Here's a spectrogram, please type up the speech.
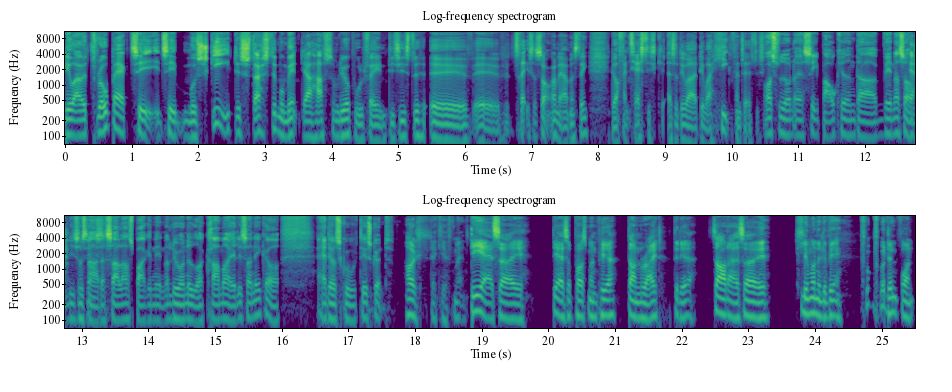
Det var jo et throwback til, til måske det største moment, jeg har haft som Liverpool-fan de sidste øh, øh, tre sæsoner nærmest. Ikke? Det var fantastisk. Altså, det var, det var helt fantastisk fantastisk. Også vidunder at se bagkæden, der vender sig om ja, lige så præcis. snart, at Salah har sparket den ind og løber ned og krammer Alisson, ikke? Og ja, det er sgu, det er skønt. Hold da kæft, mand. Det er altså, øh, det er altså Postman Per done right, det der. Så er der altså øh, glimrende levering på, på den front.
